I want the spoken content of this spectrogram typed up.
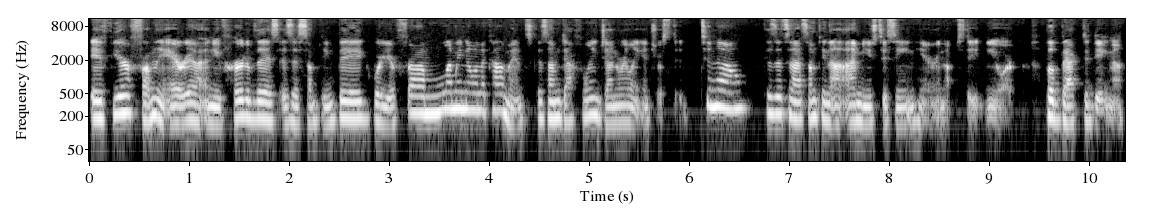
If you're from the area and you've heard of this, is this something big where you're from? Let me know in the comments because I'm definitely generally interested to know because it's not something that I'm used to seeing here in upstate New York. But back to Dana.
